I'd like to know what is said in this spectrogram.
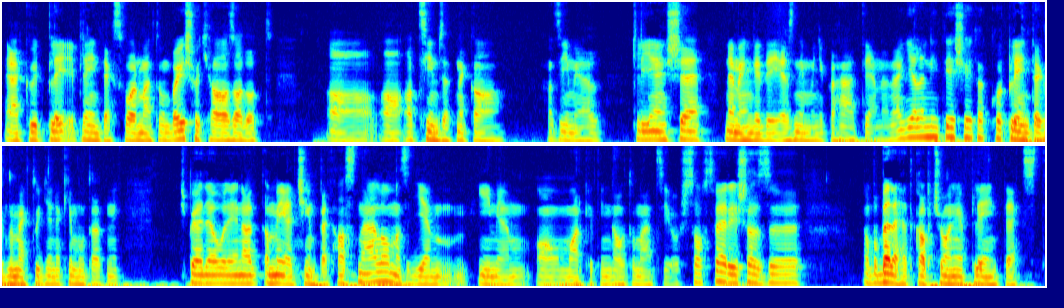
elküld play, plain text formátumba is, hogyha az adott a, a, a címzetnek a, az e-mail kliense nem engedélyezni mondjuk a HTML megjelenítését, akkor plain textben meg tudja neki mutatni. És például én a, a MailChimp-et használom, az egy ilyen e-mail a marketing automációs szoftver, és az abba be lehet kapcsolni a plain text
